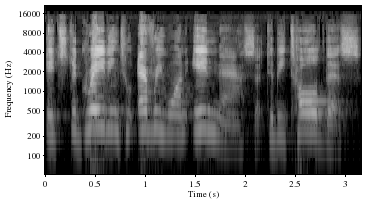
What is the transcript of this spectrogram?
It's degrading to everyone in NASA to be told this.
